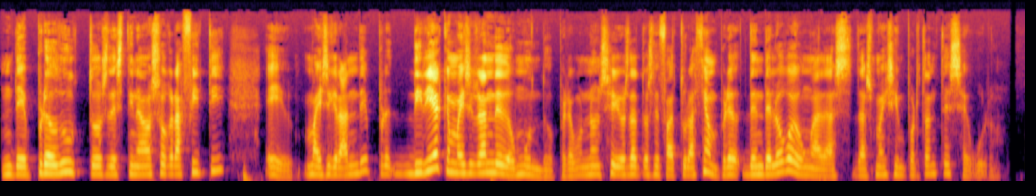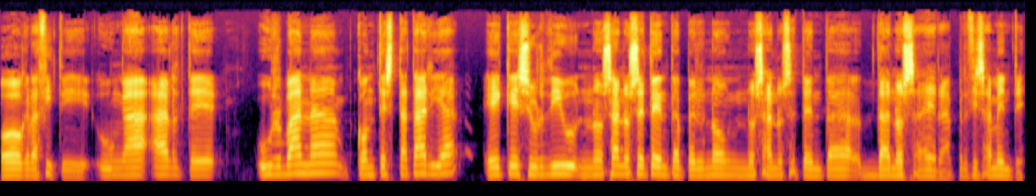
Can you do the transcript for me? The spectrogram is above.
de produtos destinados ao graffiti eh, máis grande, diría que máis grande do mundo, pero non sei os datos de facturación, pero dende logo é unha das, das máis importantes seguro. O graffiti, unha arte urbana contestataria é que xurdiu nos anos 70, pero non nos anos 70 da nosa era, precisamente.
